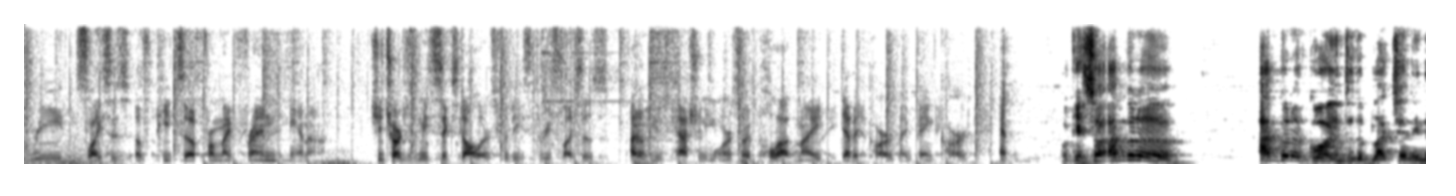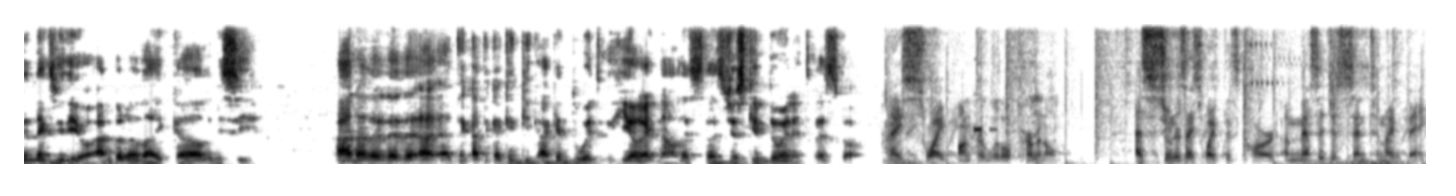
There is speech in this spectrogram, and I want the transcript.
three slices of pizza from my friend Anna. She charges me $6 for these three slices. I don't use cash anymore, so I pull out my debit card, my bank card, and Okay, so I'm gonna I'm gonna go into the blockchain in the next video. I'm gonna like uh, let me see. Ah, no, I, I think I think I can keep, I can do it here right now. Let's let's just keep doing it. Let's go. and I swipe on her little terminal. As soon as I swipe this card, a message is sent to my bank.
